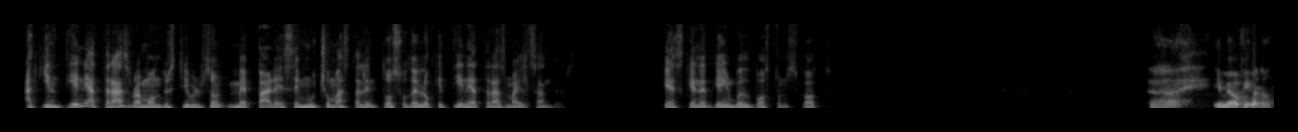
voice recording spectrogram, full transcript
a quien tiene atrás Ramondre Stevenson me parece mucho más talentoso de lo que tiene atrás Miles Sanders, que es Kenneth Gainwell, Boston Scott. y Melvin Gordon.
